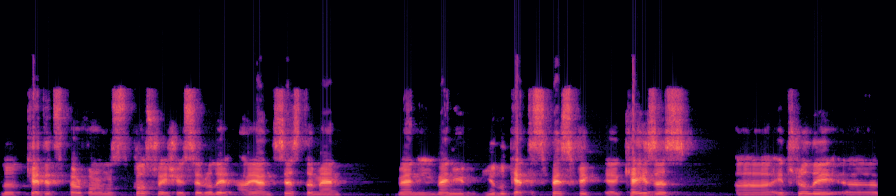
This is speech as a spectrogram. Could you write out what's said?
look at its performance cost ratio, it's a really high-end system. And when you, when you, you look at the specific uh, cases, uh, it really uh,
